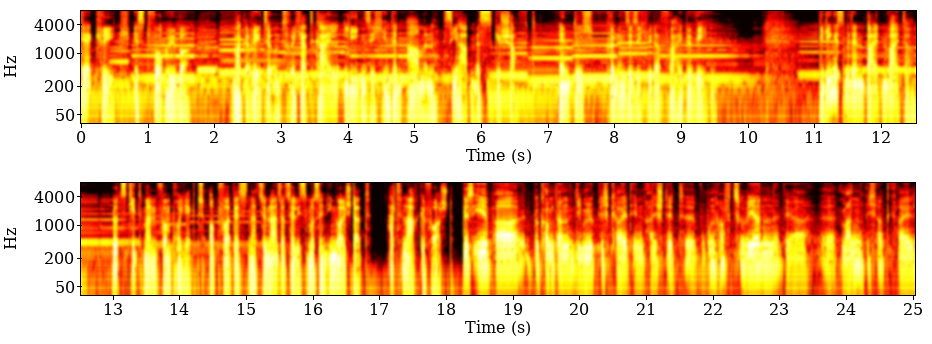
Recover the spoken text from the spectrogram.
Der Krieg ist vorüber. Margarete und Richard Keil liegen sich in den Armen. Sie haben es geschafft. Endlich können sie sich wieder frei bewegen. Wie ging es mit den beiden weiter? Lutz Tietmann vom Projekt Opfer des Nationalsozialismus in Ingolstadt hat nachgeforscht. Das Ehepaar bekommt dann die Möglichkeit, in Eichstätt äh, wohnhaft zu werden. Der äh, Mann, Richard Keil,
